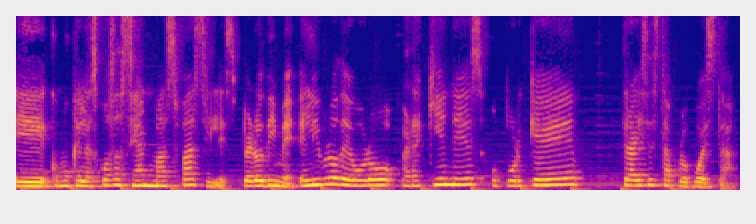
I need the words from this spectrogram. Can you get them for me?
eh, como que las cosas sean más fáciles. Pero dime, el libro de oro, ¿para quién es o por qué traes esta propuesta?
